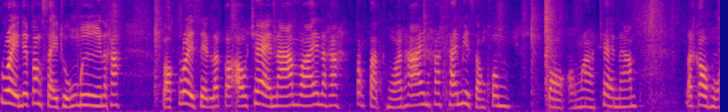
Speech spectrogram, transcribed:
กล้วยเนี่ยต้องใส่ถุงมือนะคะ ปอกกล้วยเสร็จแล้วก็เอาแช่น้ำไว้นะคะ ต้องตัดหัวท้ายนะคะ ใช้มีดสองคมปอกออกมาแช่น้ำแล้วก็หัว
